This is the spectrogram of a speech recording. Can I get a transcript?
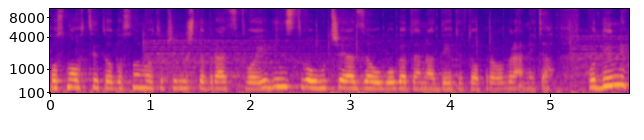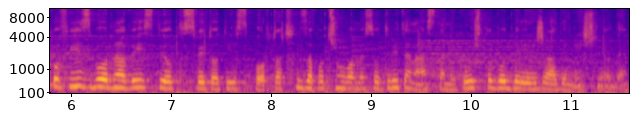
Основците од основното училиште Братство и единство учеа за улогата на детето правобранител. Во дневников избор на вести од светот и спортот. Започнуваме со трите настани кои што го одбележаа денешниот ден.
